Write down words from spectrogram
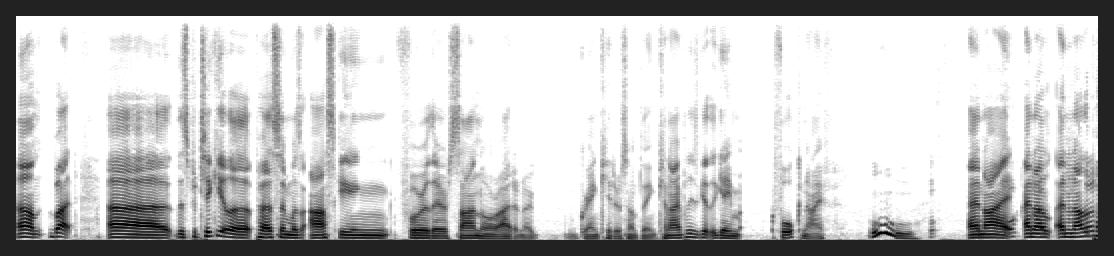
Um, but uh, this particular person was asking for their son or I don't know grandkid or something. Can I please get the game Fork Knife? Ooh, And I and, I, and another That's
